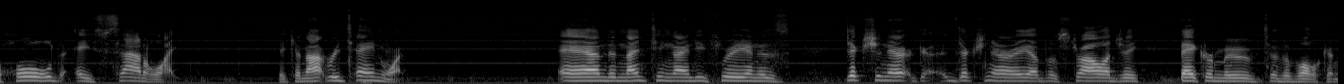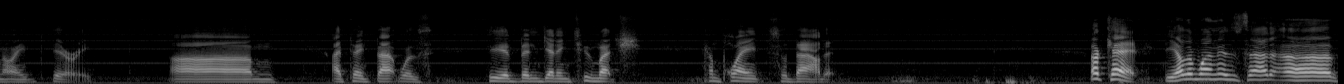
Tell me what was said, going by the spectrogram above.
hold a satellite. It cannot retain one. And in 1993, in his dictionary, dictionary of astrology, Baker moved to the Vulcanoid theory. Um, I think that was, he had been getting too much complaints about it. Okay, the other one is that of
